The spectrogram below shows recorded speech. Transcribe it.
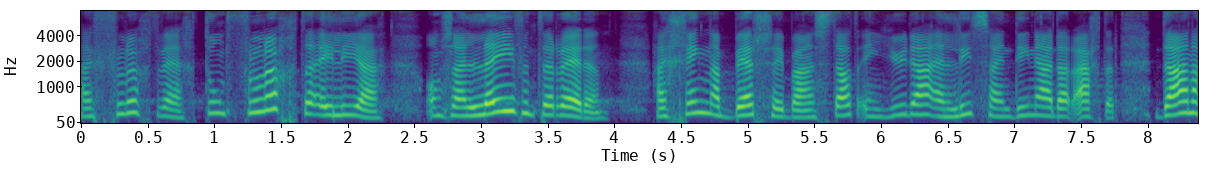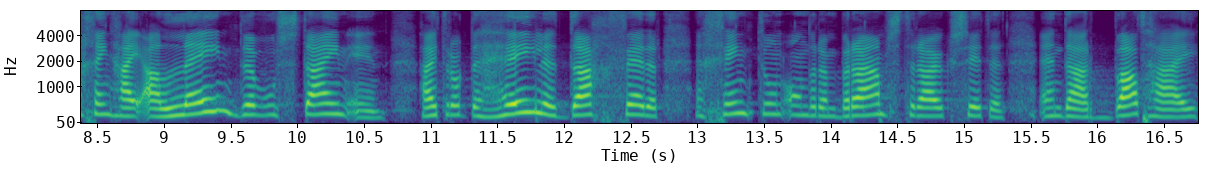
Hij vlucht weg. Toen vluchtte Elia om zijn leven te redden. Hij ging naar Beersheba, een stad in Juda, en liet zijn dienaar daarachter. Daarna ging hij alleen de woestijn in. Hij trok de hele dag verder en ging toen onder een braamstruik zitten. En daar bad hij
